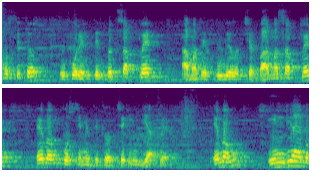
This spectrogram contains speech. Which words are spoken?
অবস্থিত। উপরের তিব্বত সাবপ্লেট আমাদের পূর্বে হচ্ছে বার্মা সাবপ্লেট এবং পশ্চিমের দিকে হচ্ছে ইন্ডিয়া প্লেট এবং ইন্ডিয়া এবং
